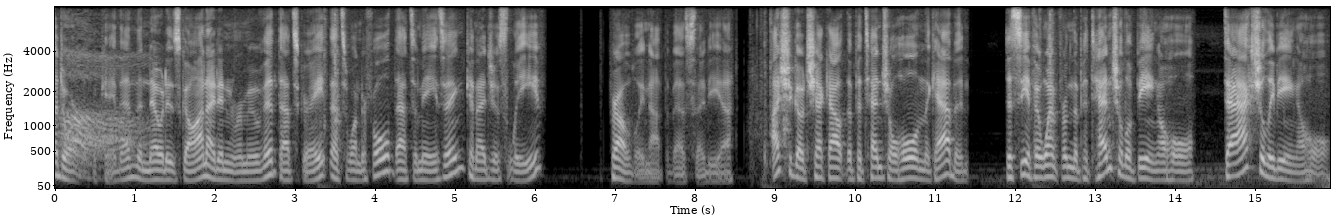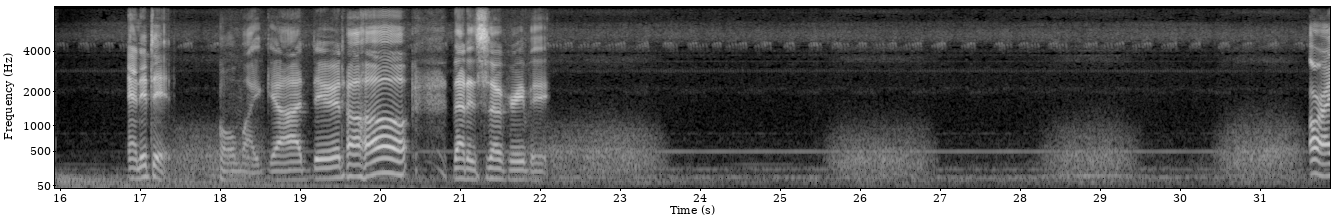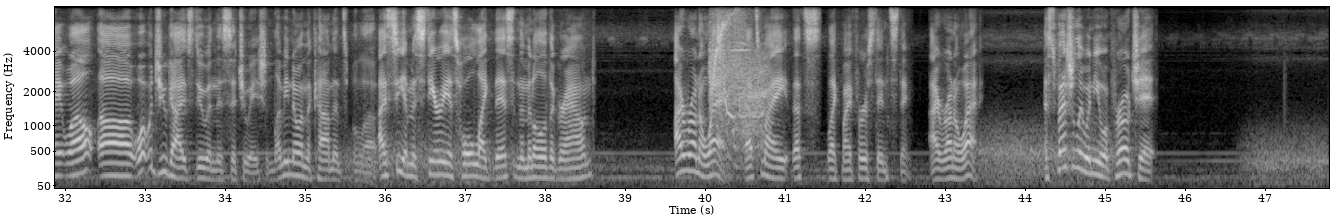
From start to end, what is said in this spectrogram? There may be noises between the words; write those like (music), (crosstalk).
Adorable. Okay, then the note is gone. I didn't remove it. That's great. That's wonderful. That's amazing. Can I just leave? Probably not the best idea. I should go check out the potential hole in the cabin to see if it went from the potential of being a hole to actually being a hole. And it did. Oh my god, dude. (laughs) Oh, that is so creepy. All right, well, uh, what would you guys do in this situation? Let me know in the comments below. I see a mysterious hole like this in the middle of the ground. I run away. That's my, that's like my first instinct. I run away. Especially when you approach it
